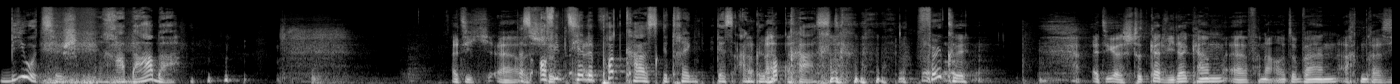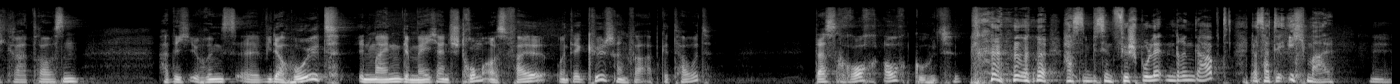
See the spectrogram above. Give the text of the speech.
Biozisch Rhabarber. Als ich äh, Das offizielle Podcast-Getränk des Uncle Bobcast. Völkel. Als ich aus Stuttgart wiederkam, äh, von der Autobahn, 38 Grad draußen, hatte ich übrigens äh, wiederholt in meinen Gemächern Stromausfall und der Kühlschrank war abgetaut. Das roch auch gut. Hast du ein bisschen Fischbuletten drin gehabt? Das hatte ich mal. Nee.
